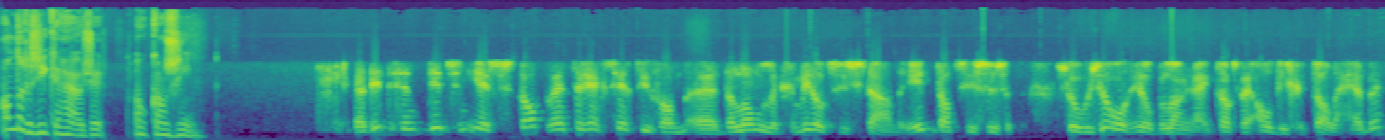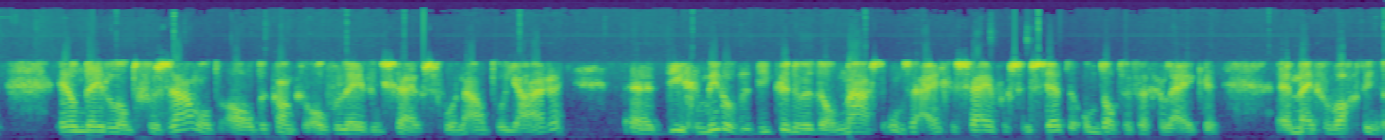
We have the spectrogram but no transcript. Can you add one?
andere ziekenhuizen ook kan zien? Ja, dit, is een, dit is een eerste stap. Terecht zegt u van uh, de landelijk gemiddelde staan erin. Dat is dus sowieso heel belangrijk dat wij al die getallen hebben. Heel Nederland verzamelt al de kankeroverlevingscijfers voor een aantal jaren. Uh, die gemiddelde die kunnen we dan naast onze eigen cijfers zetten om dat te vergelijken. En mijn verwachting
